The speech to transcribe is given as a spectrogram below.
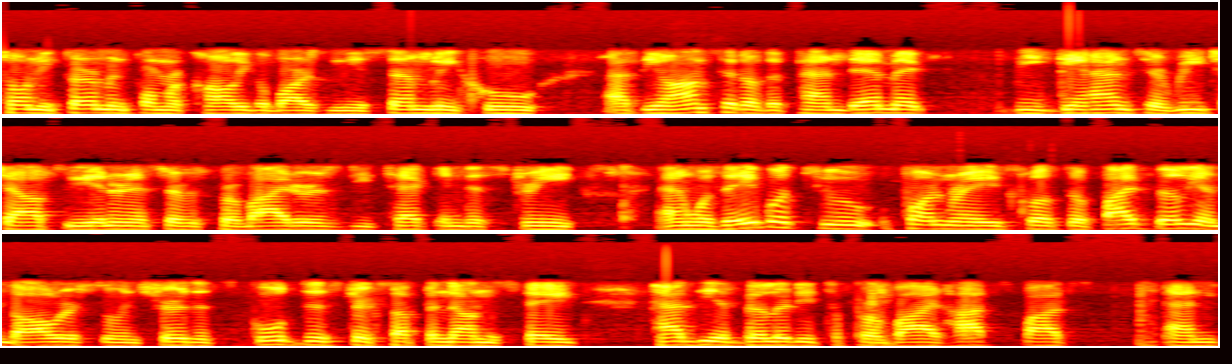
Tony Thurmond, former colleague of ours in the Assembly, who at the onset of the pandemic began to reach out to the internet service providers, the tech industry, and was able to fundraise close to $5 billion to ensure that school districts up and down the state had the ability to provide hotspots and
